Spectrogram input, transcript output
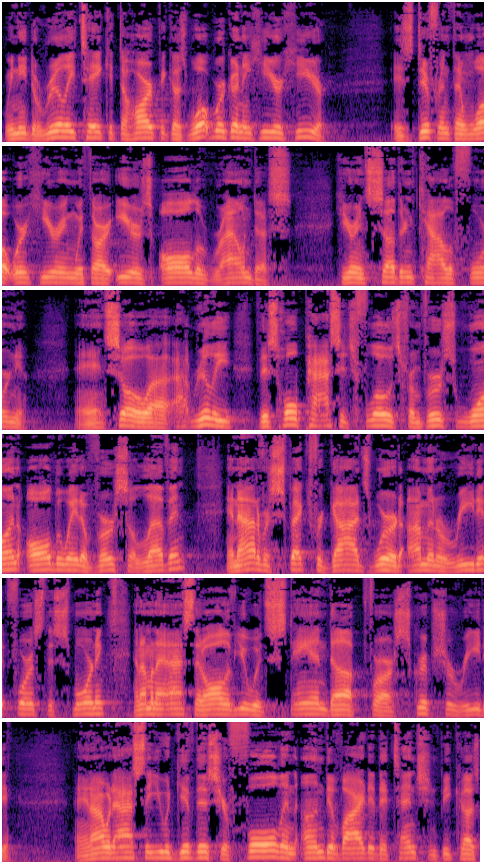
We need to really take it to heart because what we're going to hear here is different than what we're hearing with our ears all around us here in Southern California. And so, uh, really, this whole passage flows from verse 1 all the way to verse 11. And out of respect for God's word, I'm going to read it for us this morning. And I'm going to ask that all of you would stand up for our scripture reading. And I would ask that you would give this your full and undivided attention because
